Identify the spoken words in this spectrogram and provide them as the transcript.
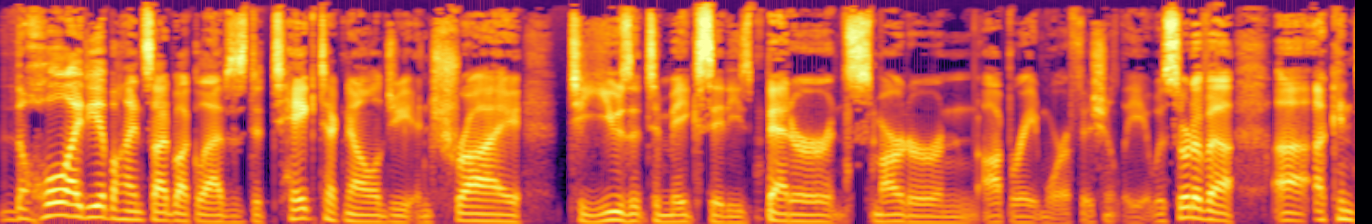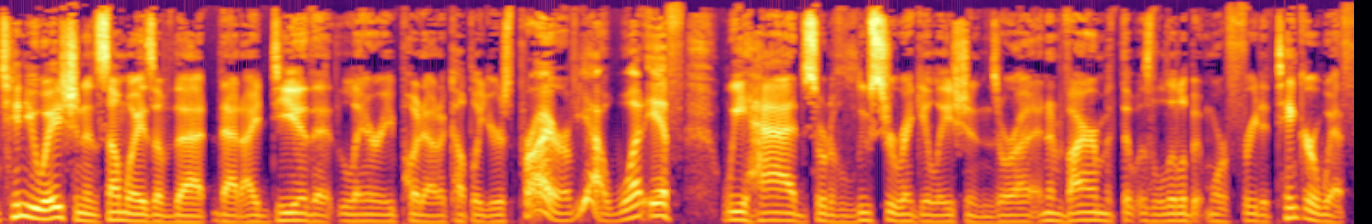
the whole idea behind Sidewalk Labs is to take technology and try to use it to make cities better and smarter and operate more efficiently. It was sort of a a, a continuation in some ways of that that idea that Larry put out a couple years prior of yeah, what if we had sort of looser regulations or a, an environment that was a little bit more free to tinker with?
